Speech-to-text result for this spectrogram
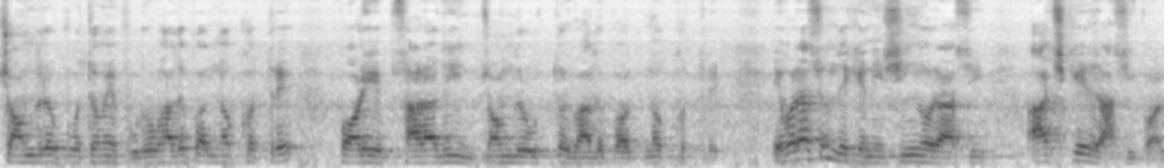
চন্দ্র প্রথমে পূর্ব ভাদ্রপদ নক্ষত্রে, পরে সারাদিন চন্দ্র উত্তর ভাদ্রপদ নক্ষত্রে। এবার আসুন দেখে নিই সিংহ রাশি, আজকের রাশিফল।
